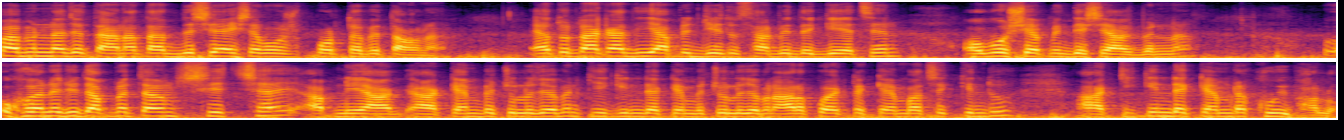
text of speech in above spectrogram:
পাবেন না যে তা না, তার দেশে এসে পড়তে হবে তাও না। এত টাকা দিয়ে আপনি যেহেতু সার্ভিতে গিয়েছেন, অবশ্যই আপনি দেশে আসবেন না। ওখানে যদি আপনার চান স্বেচ্ছায়, আপনি ক্যাম্পে চলে যাবেন কিকিন্ডা ক্যাম্পে চলে যাবেন। আরও কয়েকটা ক্যাম্প আছে কিন্তু কিকিন্ডা ক্যাম্পটা খুবই ভালো।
